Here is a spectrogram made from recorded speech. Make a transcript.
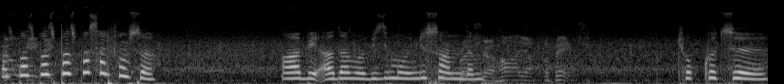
Pas pas pas pas pas Alfonso. Abi adamı bizim oyuncu sandım. Çok kötü.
